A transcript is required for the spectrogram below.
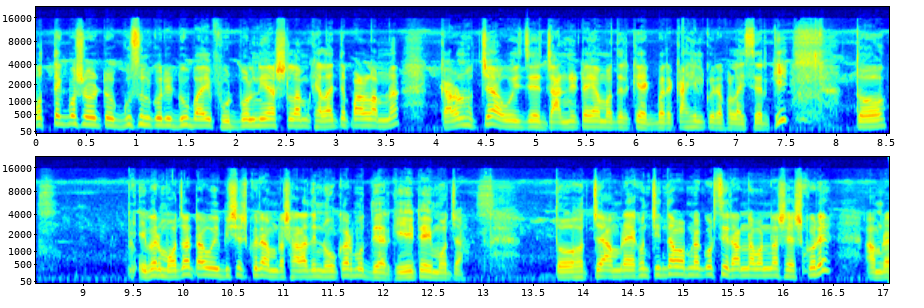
প্রত্যেক বছর একটু গোসল করি, ডুবাই ফুটবল নিয়ে আসলাম, খেলাইতে পারলাম না। কারণ হচ্ছে ওই যে জার্নিটাই আমাদেরকে একবারে কাহিল করে ফেলাইছে আর কি। তো এবার মজাটা ওই বিশেষ করে আমরা সারাদিন নৌকার মধ্যে আর কি, এইটাই মজা। তো হচ্ছে আমরা এখন চিন্তা ভাবনা করছি রান্না বান্না শেষ করে আমরা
